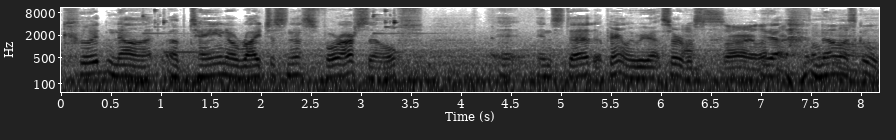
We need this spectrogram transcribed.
could not obtain a righteousness for ourselves. Instead, apparently, we got I'm service. sorry, I left my Yeah, no, it's cool.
